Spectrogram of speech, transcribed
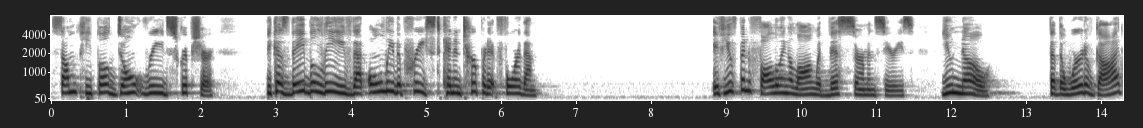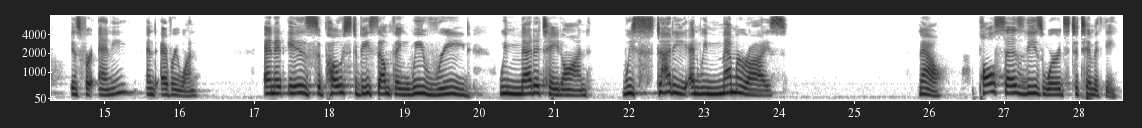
some people don't read scripture because they believe that only the priest can interpret it for them. If you've been following along with this sermon series, you know that the Word of God is for any and everyone. And it is supposed to be something we read, we meditate on, we study, and we memorize. Now, Paul says these words to Timothy.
